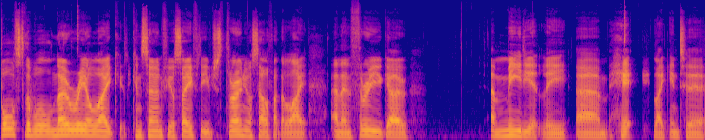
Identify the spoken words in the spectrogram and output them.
balls to the wall, no real like concern for your safety. You've just thrown yourself at the light, and then through you go. Immediately um, hit like into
